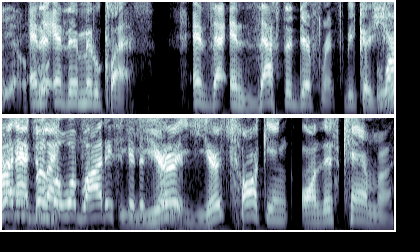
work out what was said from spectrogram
Yeah, and they- and they're middle class, and that and that's the difference because you're why, they, acting but, like but why they scared you're you're talking on this camera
